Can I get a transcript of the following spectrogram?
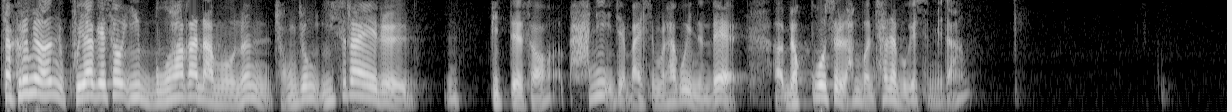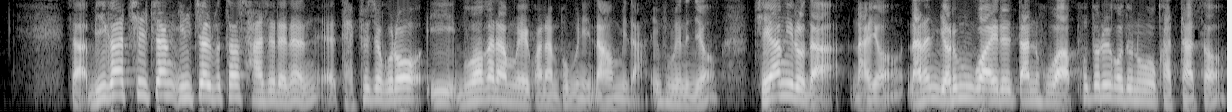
자, 그러면 구약에서 이 무화과 나무는 종종 이스라엘을 빗대서 많이 이제 말씀을 하고 있는데 아, 몇 곳을 한번 찾아보겠습니다. 자, 미가 7장 1절부터 4절에는 대표적으로 이 무화과 나무에 관한 부분이 나옵니다. 이 보면은요. 재앙이로다 나여 나는 여름 과일을 딴 후와 포도를 거둔 후 같아서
